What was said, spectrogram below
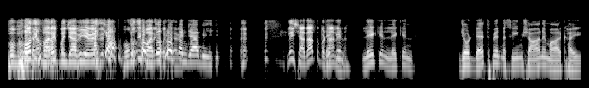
وہ بہت ہی فارغ پنجابی ہے ویسے۔ اچھا، بہت ہی فارغ پنجابی۔ نہیں شاداب تو پٹھان ہے نا۔ لیکن لیکن جو ڈیتھ پہ نسیم شاہ نے مار کھائی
